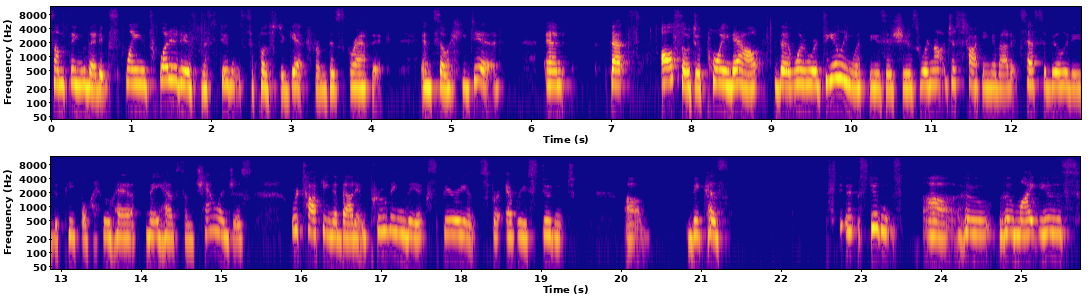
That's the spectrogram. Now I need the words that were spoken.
something that explains what it is the student's supposed to get from this graphic. And so he did. And that's also to point out that when we're dealing with these issues, we're not just talking about accessibility to people who have may have some challenges. We're talking about improving the experience for every student um, because stu students uh, who, who might use,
